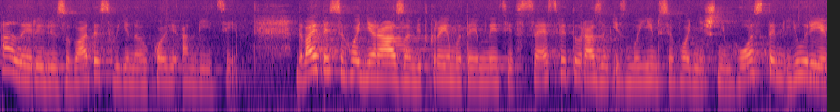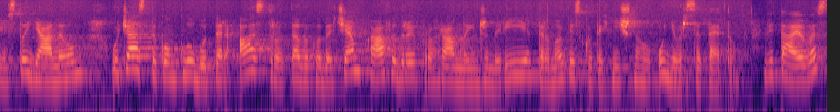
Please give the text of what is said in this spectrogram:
але й реалізувати свої наукові амбіції. Давайте сьогодні разом відкриємо таємниці Всесвіту разом із моїм сьогоднішнім гостем Юрієм Стояневим, учасником клубу Терастро та викладачем кафедри програмної інженерії Тернопільського технічного університету. Вітаю вас!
